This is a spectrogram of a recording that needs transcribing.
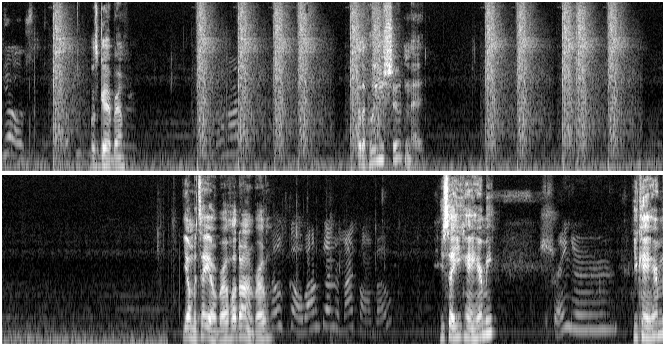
Yo, What's good, bro? going on? Hold up, who you shooting at? Yo, Mateo, bro, hold on, bro. Let's go. Why don't you have your mic on, bro? You say you can't hear me? Stranger. You can't hear me?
